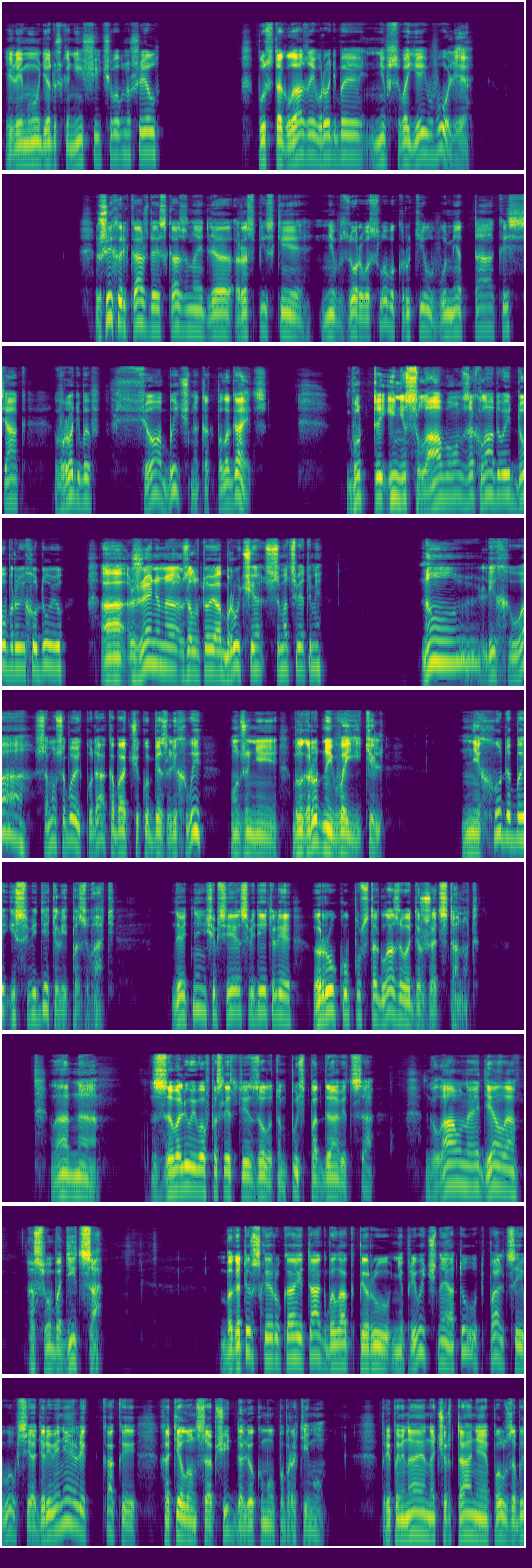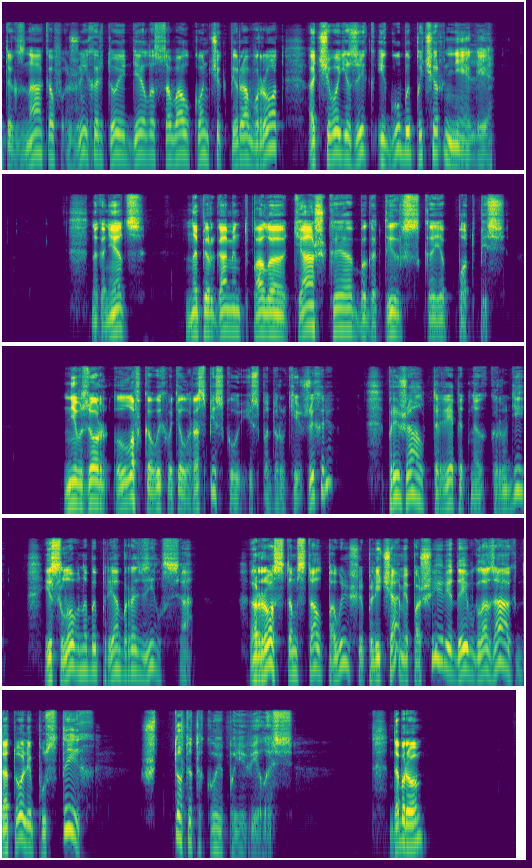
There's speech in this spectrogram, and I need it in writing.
Или ему дедушка нищий чего внушил? Пустоглазый вроде бы не в своей воле. Жихарь каждое сказанное для расписки невзорого слова крутил в уме так и сяк, вроде бы все обычно, как полагается. Будто и не славу он закладывает добрую и худую, а Женина золотое обручье с самоцветами. Ну, лихва, само собой, куда кабачику без лихвы, он же не благородный воитель, не худо бы и свидетелей позвать. Да ведь нынче все свидетели руку пустоглазого держать станут. Ладно, завалю его впоследствии золотом, пусть подавится. Главное дело — освободиться. Богатырская рука и так была к перу непривычная, а тут пальцы и вовсе одеревенели, как и хотел он сообщить далекому побратиму. Припоминая начертания полузабытых знаков, жихарь то и дело совал кончик пера в рот, отчего язык и губы почернели. Наконец, на пергамент пала тяжкая богатырская подпись. Невзор ловко выхватил расписку из-под руки жихаря, прижал трепетно к груди и словно бы преобразился — ростом стал повыше, плечами пошире, да и в глазах, да то ли пустых, что-то такое появилось. «Добро!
